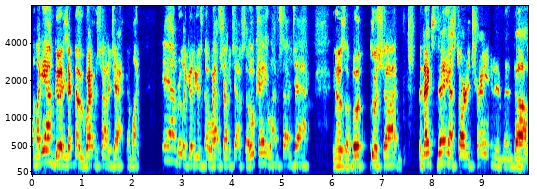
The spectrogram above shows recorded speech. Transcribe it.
I'm like, yeah, I'm good. He's like, no, we're having a shot of Jack. I'm like, yeah, I'm really good. He goes, no, we'll have a shot of Jack. So, okay, we'll have a shot of Jack. You know, so both do a shot. And the next day I started training him and, uh,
